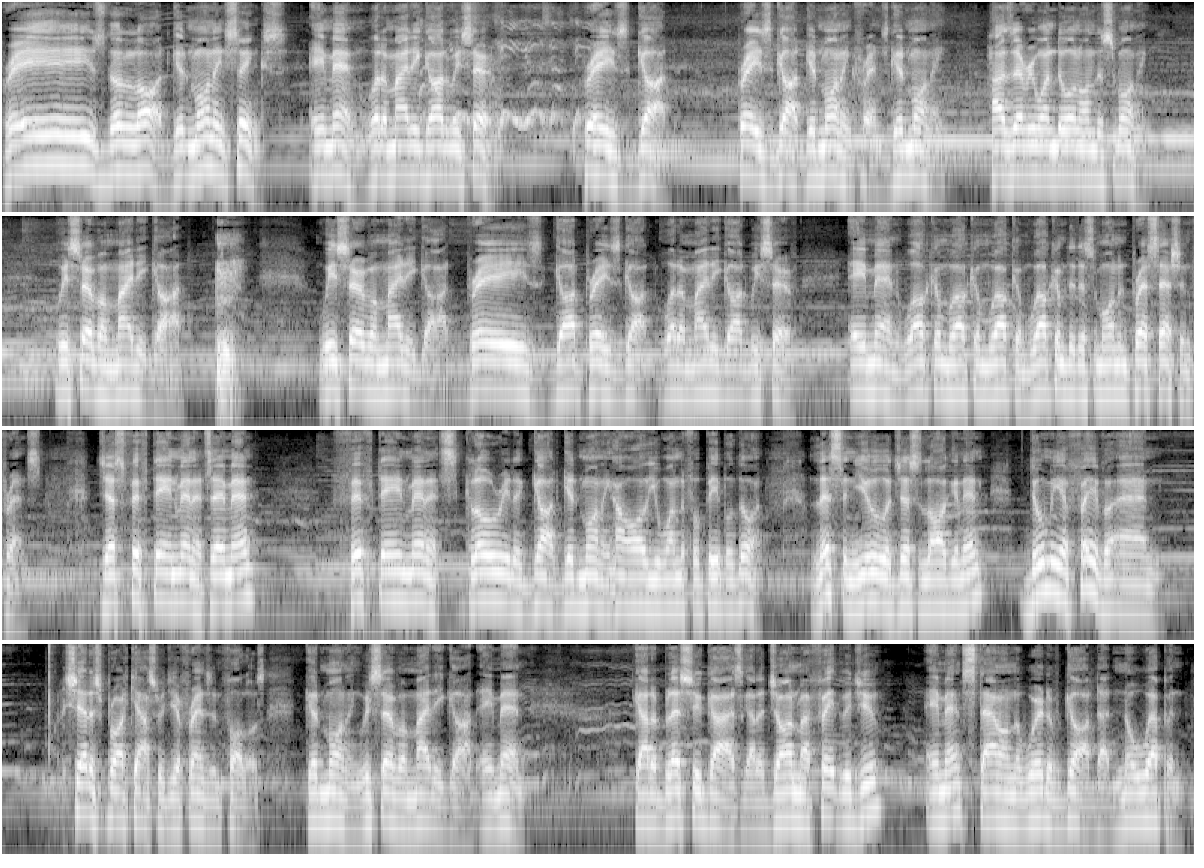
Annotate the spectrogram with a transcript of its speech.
Praise the Lord. Good morning, Sinks. Amen. What a mighty God we serve. Praise God. Praise God. Good morning, friends. Good morning. How's everyone doing on this morning? We serve a mighty God. we serve a mighty God. Praise God. Praise God. What a mighty God we serve. Amen. Welcome, welcome, welcome. Welcome to this morning press session, friends. Just 15 minutes. Amen. 15 minutes. Glory to God. Good morning. How all you wonderful people doing? Listen, you are just logging in, do me a favor and share this broadcast with your friends and followers. Good morning. We serve a mighty God. Amen. Gotta bless you guys. Gotta join my faith with you. Amen. Stand on the word of God that no weapon,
